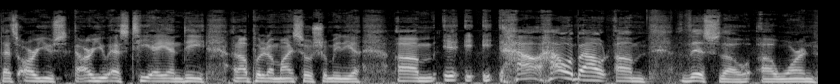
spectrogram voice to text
That's R-U-S-T-A-N-D. And I'll put it on my social media. Um, it, it, how, how about um, this, though, uh, Warren?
